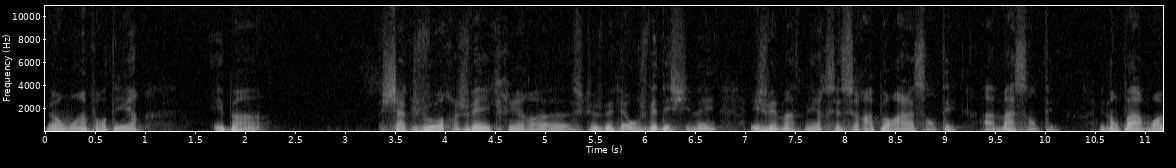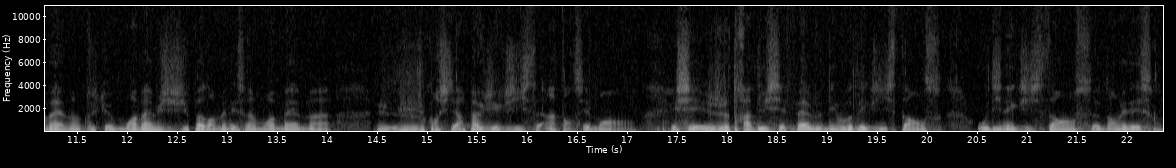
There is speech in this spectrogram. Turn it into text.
mais au moins pour dire, eh ben, chaque jour, je vais écrire euh, ce que je vais faire, ou je vais dessiner, et je vais maintenir ce, rapport à la santé, à ma santé. Et non pas à moi-même, hein, parce que moi-même, je ne suis pas dans mes dessins. Moi-même, je ne considère pas que j'existe intensément. Et je traduis ces faibles niveaux d'existence ou d'inexistence dans mes dessins.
